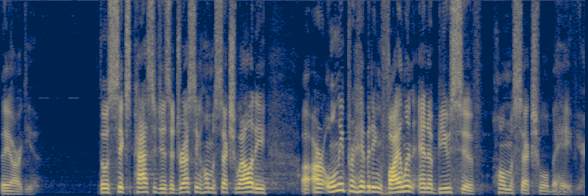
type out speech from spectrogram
they argue. Those six passages addressing homosexuality uh, are only prohibiting violent and abusive homosexual behavior.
